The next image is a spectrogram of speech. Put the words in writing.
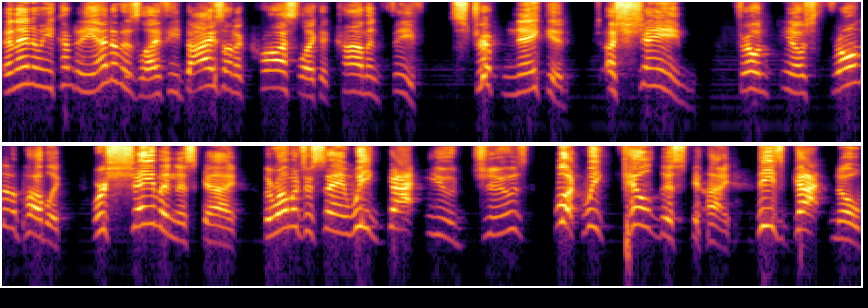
And then when you come to the end of his life, he dies on a cross like a common thief, stripped naked, ashamed, thrown, you know, thrown to the public. We're shaming this guy. The Romans are saying, We got you, Jews. Look, we killed this guy. He's got no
